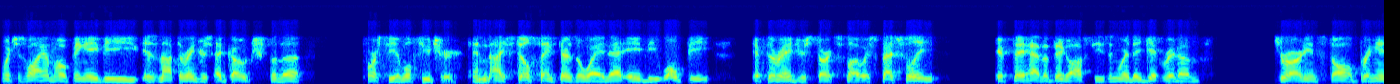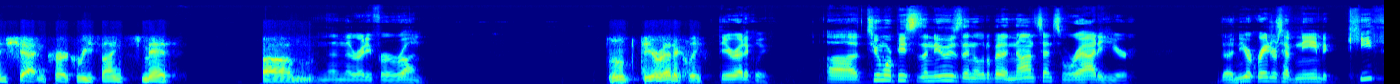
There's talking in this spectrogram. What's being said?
which is why I'm hoping AV is not the Rangers head coach for the foreseeable future. And I still think there's a way that AV won't be if the Rangers start slow, especially if they have a big offseason where they get rid of Girardi and Staal, bring in Shattenkirk, re-sign Smith. Um, And then they're ready for a run. theoretically, theoretically. Uh, two more pieces of news, then a little bit of nonsense, and we're out of here. The New York Rangers have named Keith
